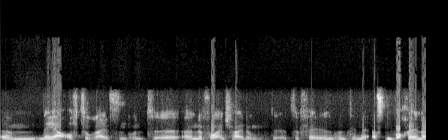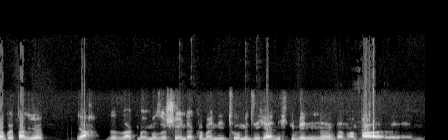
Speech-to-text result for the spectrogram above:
ähm, naja, aufzureißen und äh, eine Vorentscheidung äh, zu fällen. Und in der ersten Woche in der Bretagne ja, da sagt man immer so schön, da kann man die Tour mit Sicherheit nicht gewinnen. Ne? Kann man ein paar, äh, im,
